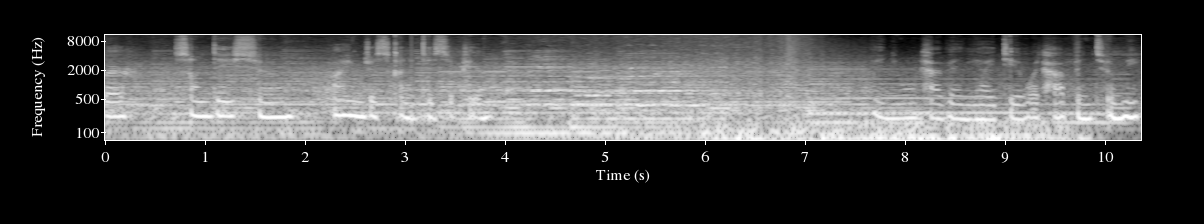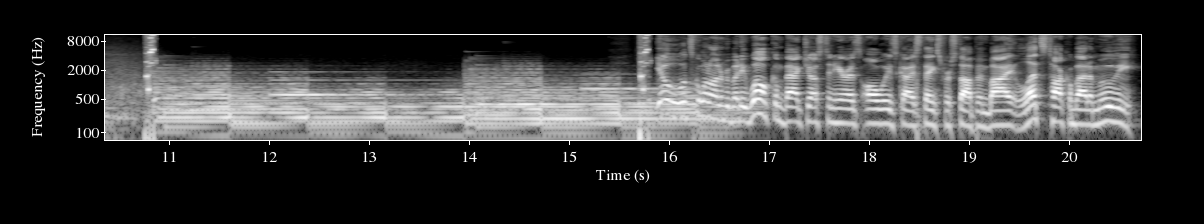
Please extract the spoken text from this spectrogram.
swear, someday soon, I am just gonna disappear. And you won't have any idea what happened to me. Yo, what's going on, everybody? Welcome back. Justin here. As always, guys, thanks for stopping by. Let's talk about a movie.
